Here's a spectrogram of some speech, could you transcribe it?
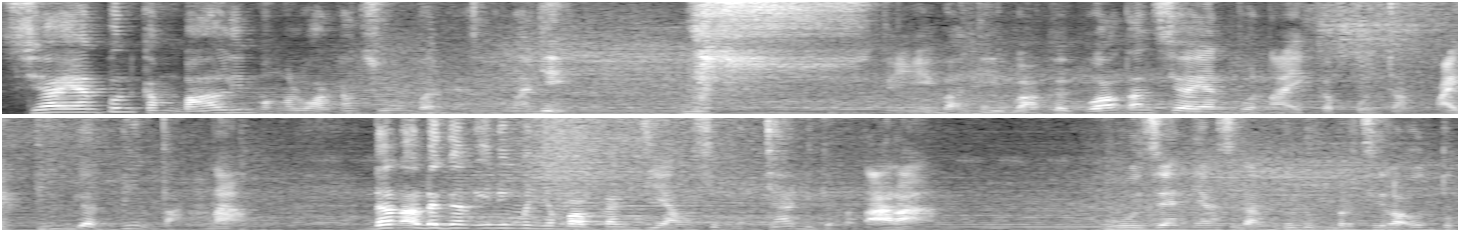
Xiaoyan pun kembali mengeluarkan sumber gas lagi. Tiba-tiba kekuatan Xiaoyan pun naik ke puncak fight 3 bintang 6. Dan adegan ini menyebabkan Jiangsu menjadi gemetaran. Wu Zhen yang sedang duduk bersila untuk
